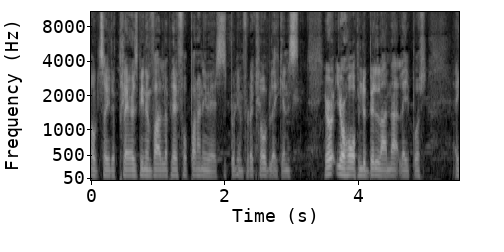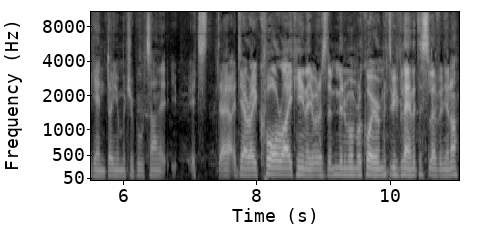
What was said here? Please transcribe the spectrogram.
outside of players being involved to play football anyway. It's just brilliant for the club, like, and it's, you're you're hoping to build on that, like, but. Again, dying with your boots on it, it's uh, I quote Roy Keane, it was the minimum requirement to be playing at this level, you know.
